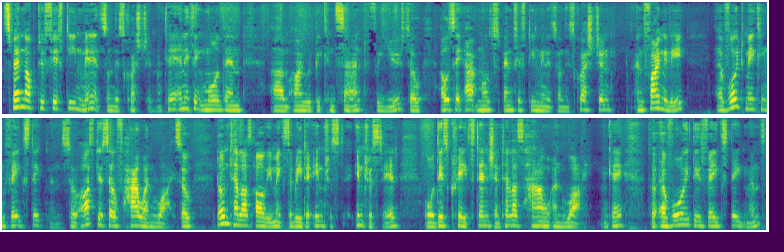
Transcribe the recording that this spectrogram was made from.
Spend up to 15 minutes on this question, okay? Anything more than um, I would be concerned for you. So I would say at most spend 15 minutes on this question. And finally, avoid making vague statements. So ask yourself how and why. So don't tell us, oh, it makes the reader interest, interested or this creates tension. Tell us how and why. Okay, so avoid these vague statements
